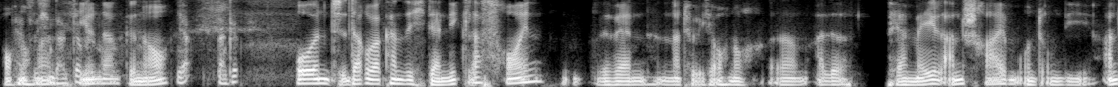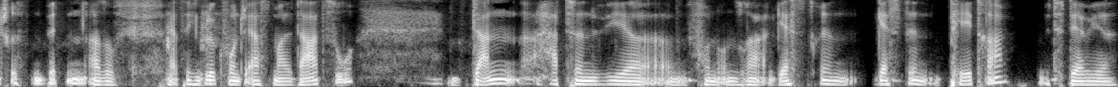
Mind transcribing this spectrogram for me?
Auch nochmal Dank vielen Dank, genau. Ja, danke. Und darüber kann sich der Niklas freuen. Wir werden natürlich auch noch ähm, alle per Mail anschreiben und um die Anschriften bitten. Also herzlichen Glückwunsch erstmal dazu. Dann hatten wir ähm, von unserer Gästin, Gästin Petra, mit der wir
